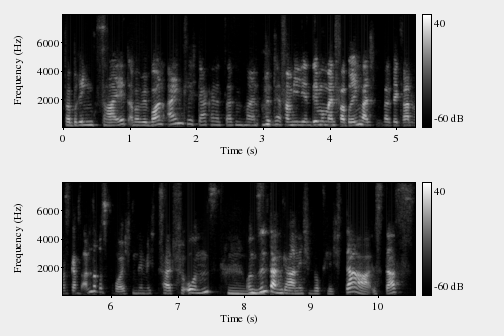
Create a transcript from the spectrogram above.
verbringen Zeit, aber wir wollen eigentlich gar keine Zeit mit, mein, mit der Familie in dem Moment verbringen, weil, weil wir gerade was ganz anderes bräuchten, nämlich Zeit für uns mhm. und sind dann gar nicht wirklich da. Ist das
